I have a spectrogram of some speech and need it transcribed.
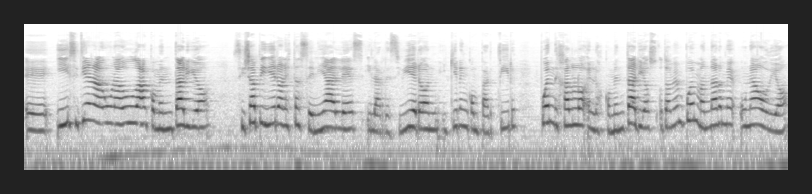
Eh, y si tienen alguna duda, comentario, si ya pidieron estas señales y las recibieron y quieren compartir, pueden dejarlo en los comentarios o también pueden mandarme un audio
